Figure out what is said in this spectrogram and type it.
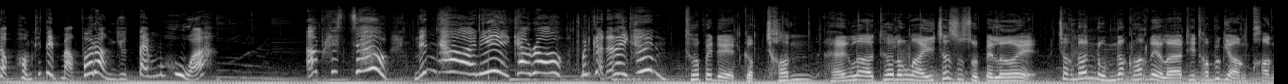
กับผมที่ติดหมากฝรั่งอยู่เต็มหัวอ้าวพระเจ้านั่นเธอนี่ แคโรลมันเกิดอะไรขึ้น เธอไปเดทกับฉัน แหงละเธอหลงไหลฉันสุดๆไปเลย จากนั้นหนุ่มนักรักเนี่ยแหละที่ทำทุกอย่างพัง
